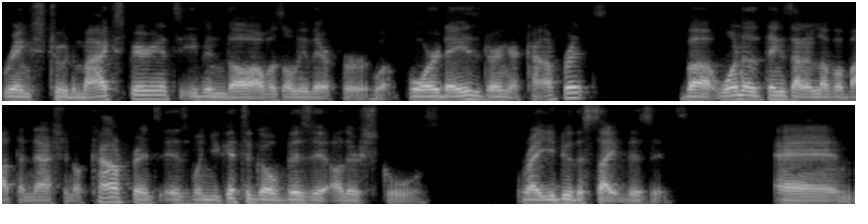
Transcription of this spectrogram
rings true to my experience, even though I was only there for what, four days during a conference. But one of the things that I love about the national conference is when you get to go visit other schools, right? You do the site visits. And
